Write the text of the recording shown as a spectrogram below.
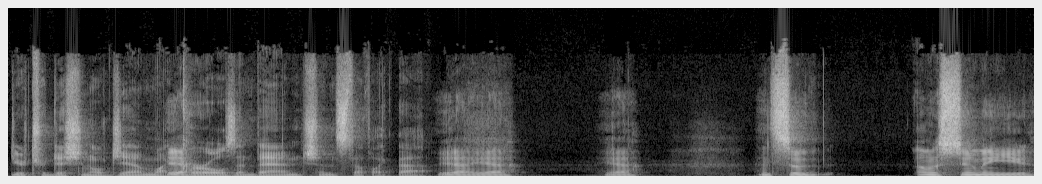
your traditional gym like Yeah. curls and bench and stuff like that. Yeah, yeah, yeah. And so, I'm assuming you.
